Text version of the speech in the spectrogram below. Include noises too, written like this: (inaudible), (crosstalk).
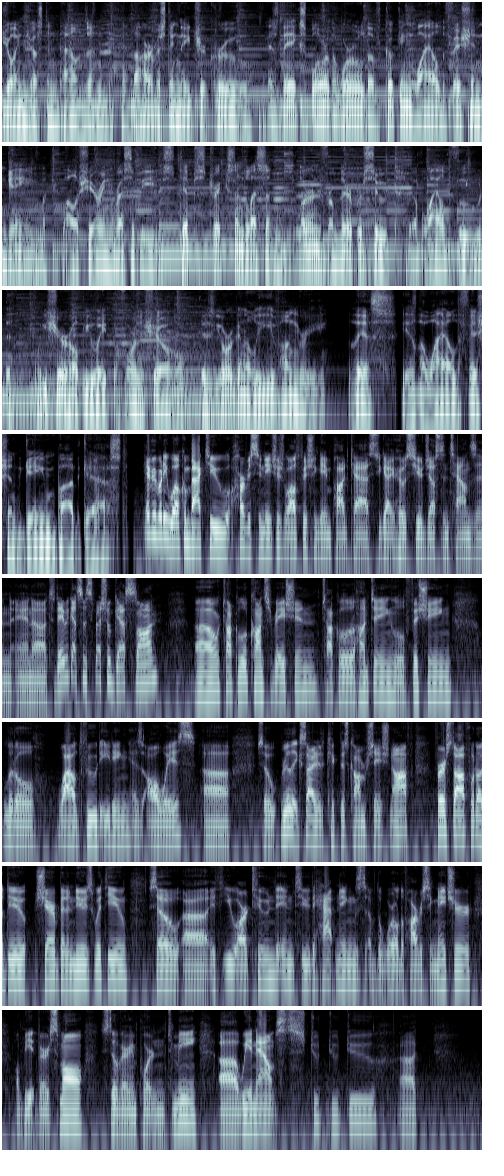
Join Justin Townsend and the Harvesting Nature crew as they explore the world of cooking wild fish and game while sharing recipes, tips, tricks, and lessons learned from their pursuit of wild food. We sure hope you ate before the show, because you're going to leave hungry. This is the Wild Fish and Game Podcast. Hey, everybody, welcome back to Harvesting Nature's Wild Fish and Game podcast. You got your host here, Justin Townsend, and uh, today we got some special guests on. Uh, we're talking a little conservation, talk a little hunting, a little fishing, a little wild food eating, as always. Uh, so, really excited to kick this conversation off. First off, what I'll do, share a bit of news with you. So, uh, if you are tuned into the happenings of the world of harvesting nature, albeit very small, still very important to me, uh, we announced uh,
